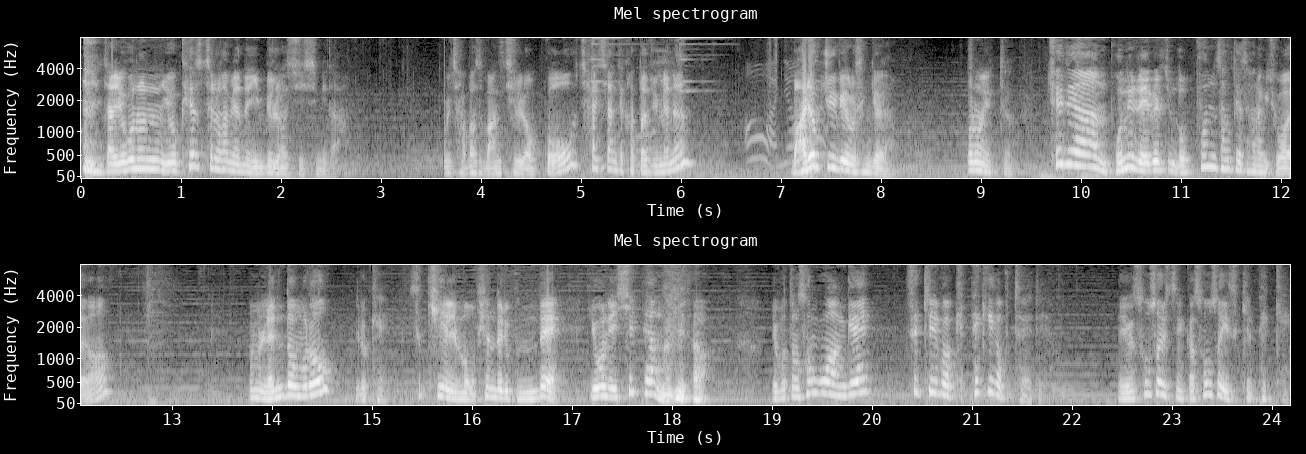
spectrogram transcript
자 요거는 요 퀘스트를 하면은 인뷰를 할 수 있습니다. 이걸 잡아서 망치를 얻고 찰씨한테 갖다 주면은 어, 안녕. 마력 주의배우로 생겨요. 코로네트 최대한 본인 레벨이 좀 높은 상태에서 하는 게 좋아요. 그러면 랜덤으로 이렇게 스킬 뭐 옵션들이 붙는데 이거는 실패한 겁니다. 보통 성공한 게 스킬과 패키가 붙어야 돼요. 이건 소서 있으니까 소서의 스킬 패키.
